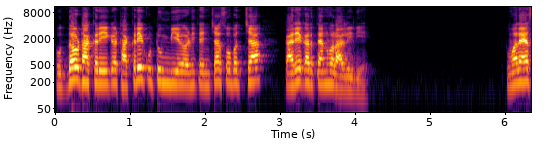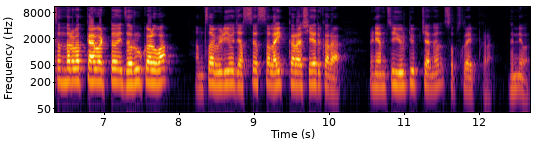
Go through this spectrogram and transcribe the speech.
उद्धव ठाकरे किंवा ठाकरे कुटुंबीय आणि त्यांच्यासोबतच्या कार्यकर्त्यांवर आलेली आहे. तुम्हाला या संदर्भात काय वाटतं हे जरूर कळवा. आमचा व्हिडिओ जास्तीत जास्त लाईक करा शेअर करा आणि आमचे यूट्यूब चॅनल सबस्क्राईब करा. धन्यवाद.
